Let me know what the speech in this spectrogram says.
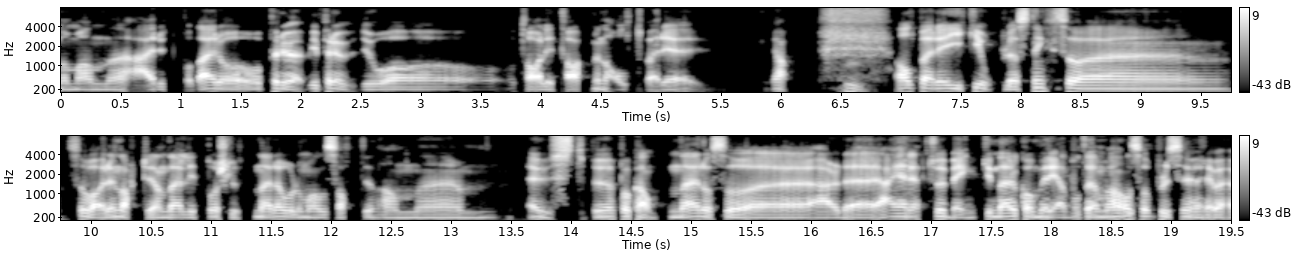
når man er utpå der. Og, og prøv, vi prøvde jo å ta litt tak, men alt bare ja. Mm. Alt bare gikk i oppløsning. Så, eh, så var det en artig en der litt på slutten der, hvor de hadde satt inn han eh, Austbø på kanten der, og så eh, er det jeg er rett ved benken der og kommer igjen mot dem, og så plutselig hører jeg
